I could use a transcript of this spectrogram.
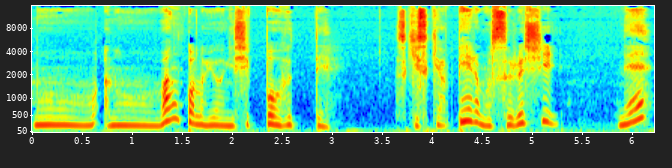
もう、あの、ワンコのように尻尾を振って、好き好きアピールもするし、ね。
